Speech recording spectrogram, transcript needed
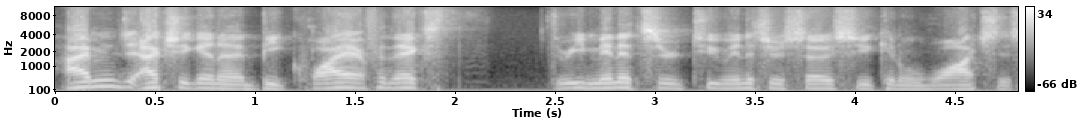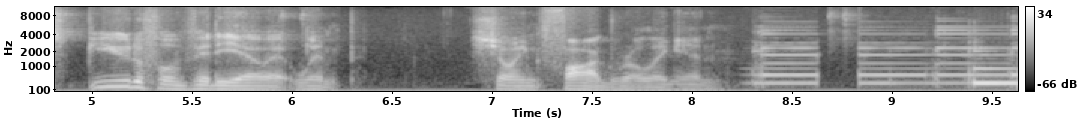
I'm actually going to be quiet for the next three minutes or two minutes or so so you can watch this beautiful video at WIMP showing fog rolling in.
